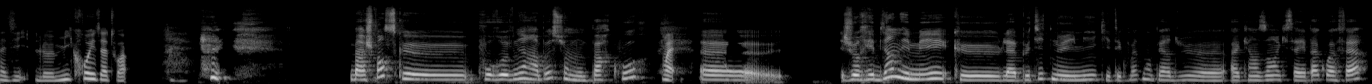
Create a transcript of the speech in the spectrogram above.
Vas-y, le micro est à toi. bah, je pense que pour revenir un peu sur mon parcours, euh, j'aurais bien aimé que la petite Noémie, qui était complètement perdue euh, à 15 ans et qui savait pas quoi faire,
